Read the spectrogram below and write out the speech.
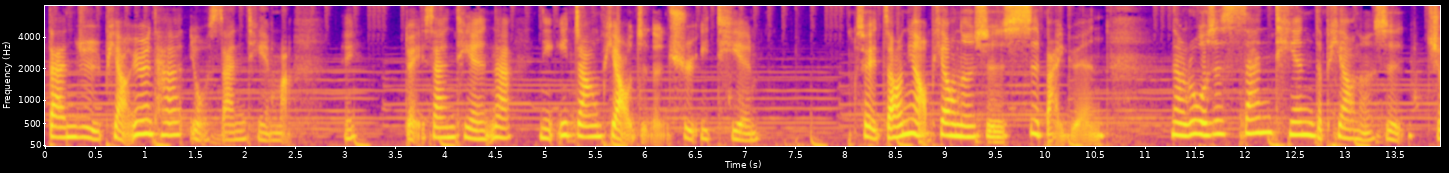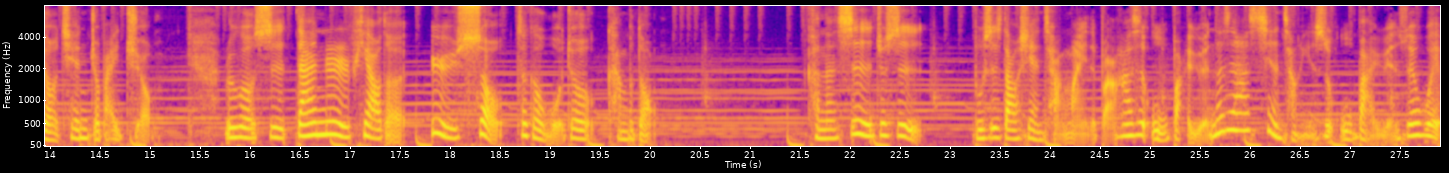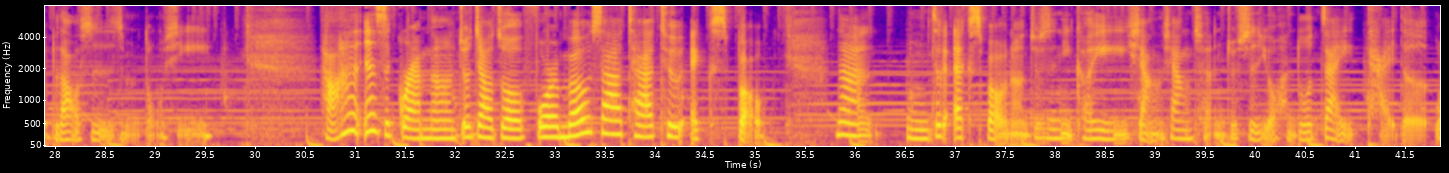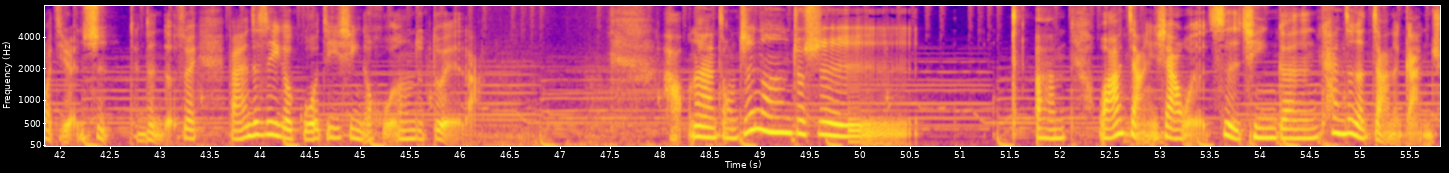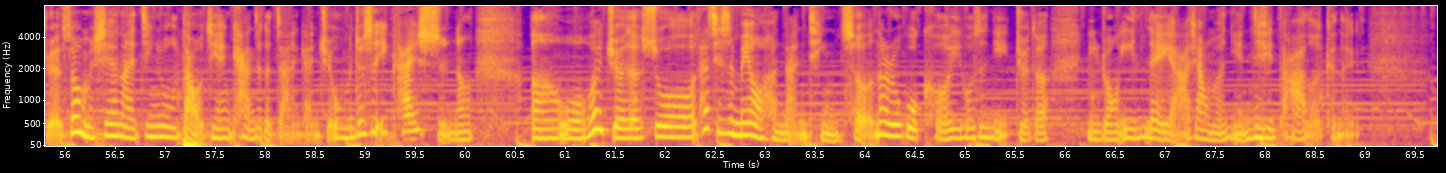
单日票，因为它有三天嘛，诶，对，三天，那你一张票只能去一天，所以早鸟票呢是四百元。那如果是三天的票呢，是九千九百九。如果是单日票的预售，这个我就看不懂，可能是就是不是到现场买的吧？它是五百元，但是它现场也是五百元，所以我也不知道是什么东西。好，它的 Instagram 呢就叫做 Formosa Tattoo Expo。那嗯，这个 expo 呢，就是你可以想象成，就是有很多在台的外籍人士等等的，所以反正这是一个国际性的活动就对啦。好，那总之呢，就是。嗯，我要讲一下我的刺青跟看这个展的感觉，所以我们先来进入到今天看这个展的感觉。我们就是一开始呢，嗯，我会觉得说它其实没有很难停车。那如果可以，或是你觉得你容易累啊，像我们年纪大了，可能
